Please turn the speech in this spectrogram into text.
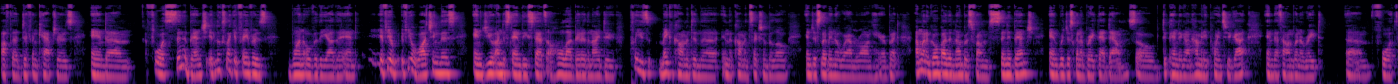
of the different captures and um, for Cinebench, it looks like it favors one over the other. And if you're if you're watching this and you understand these stats a whole lot better than I do, please make a comment in the in the comment section below and just let me know where I'm wrong here. But I'm going to go by the numbers from Cinebench and we're just going to break that down. So depending on how many points you got, and that's how I'm going to rate um, fourth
